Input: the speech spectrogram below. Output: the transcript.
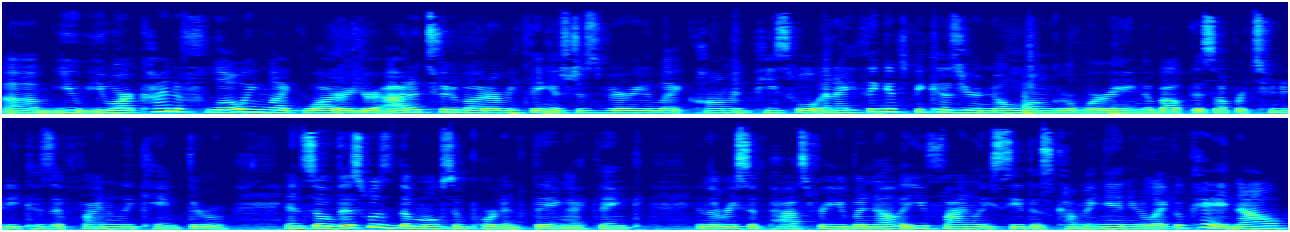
um, you you are kind of flowing like water. Your attitude about everything is just very like calm and peaceful. And i think it's because you're no longer worrying about this opportunity because it finally came through. And so this was the most important thing i think in the recent past for you. But now that you finally see this coming in you're like okay now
